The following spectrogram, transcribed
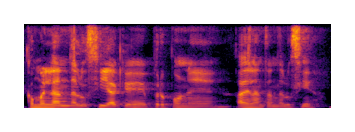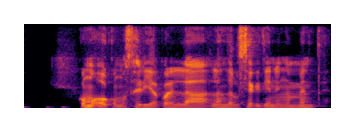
¿Cómo es la Andalucía que propone Adelante Andalucía? ¿Cómo, ¿O cómo sería? ¿Cuál es la, Andalucía que tienen en mente?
